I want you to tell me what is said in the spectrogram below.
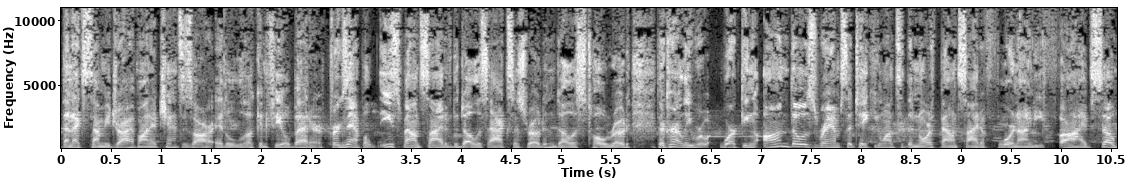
the next time you drive on it, chances are it'll look and feel better. For example, eastbound side of the Dulles Access Road and Dulles Toll Road, they're currently working on those ramps that take you onto the northbound side of 495. So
